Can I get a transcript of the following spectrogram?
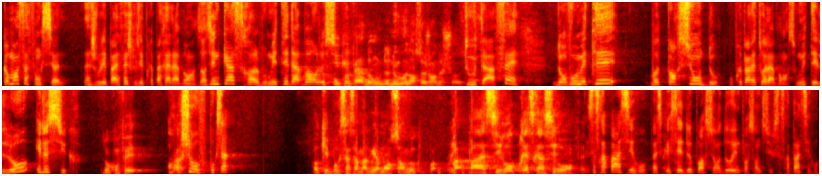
comment ça fonctionne? Là, je vous l'ai pas fait, je vous l'ai préparé à l'avance. Dans une casserole, vous mettez d'abord le Donc, on sucre. peut faire donc de nouveau dans ce genre de choses. Tout à fait. Donc, vous mettez votre portion d'eau. Vous préparez tout à l'avance. Vous mettez l'eau et le sucre. Donc on fait. On réchauffe pour que ça Ok, pour que ça s'amalgame ensemble. Donc pas, pas- pas un sirop, presque un sirop en fait. Ça sera pas un sirop parce que c'est deux portions d'eau et une portion de sucre. Ça sera pas un sirop.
